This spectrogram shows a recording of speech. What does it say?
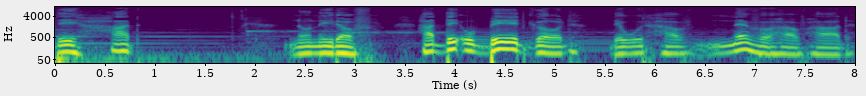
they had no need of. Had they obeyed God, they would have never have had.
